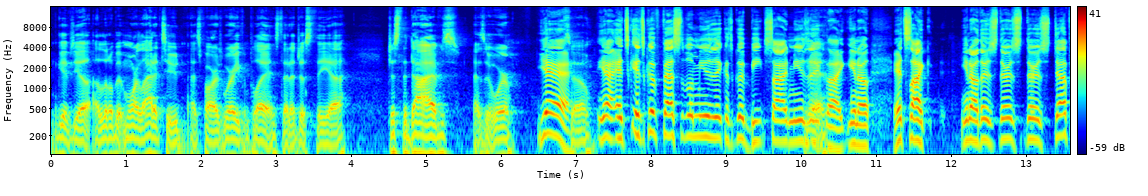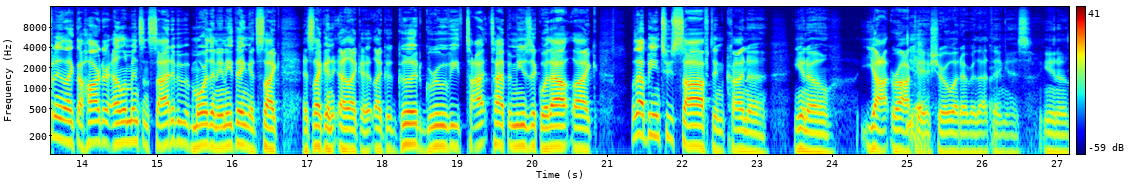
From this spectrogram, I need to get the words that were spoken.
and gives you a, little bit more latitude as far as where you can play instead of just the uh, just the dives, as it were. Yeah. So- Yeah, it's it's good festival music, it's good beachside music. Yeah. Like, you know, it's like you know, there's there's there's definitely like the harder elements inside of it, but more than anything, it's like it's like an uh, like a like a good groovy ty- type of music without like without being too soft and kind of you know yacht rockish or whatever that thing is. You know.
